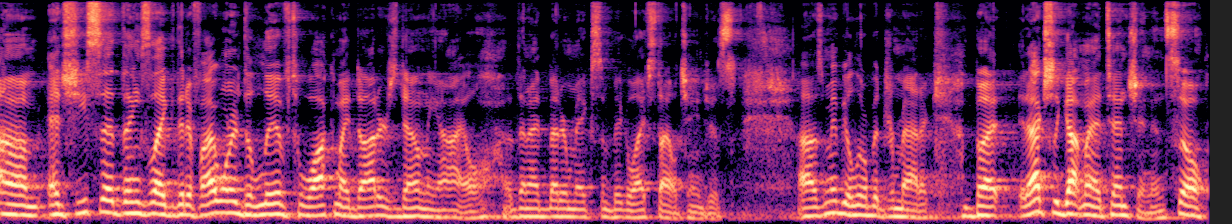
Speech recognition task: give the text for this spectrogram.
Um, and she said things like that if I wanted to live to walk my daughters down the aisle, then I'd better make some big lifestyle changes. Uh, it was maybe a little bit dramatic, but it actually got my attention. And so,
